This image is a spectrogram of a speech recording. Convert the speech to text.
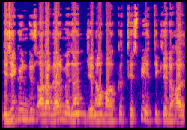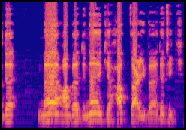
gece gündüz ara vermeden Cenab-ı Hakk'ı tesbih ettikleri halde مَا عَبَدْنَاكَ hakka ibadetik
